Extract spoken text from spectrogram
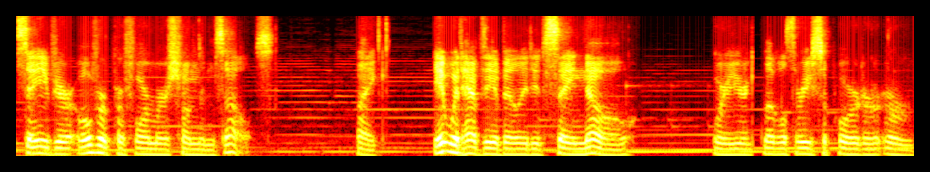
save your overperformers from themselves? Like it would have the ability to say no, where your level three support or, or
